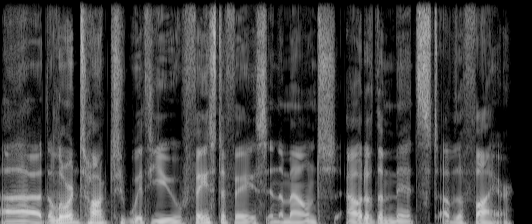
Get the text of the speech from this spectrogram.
Uh, the Lord talked with you face to face in the mount out of the midst of the fire.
